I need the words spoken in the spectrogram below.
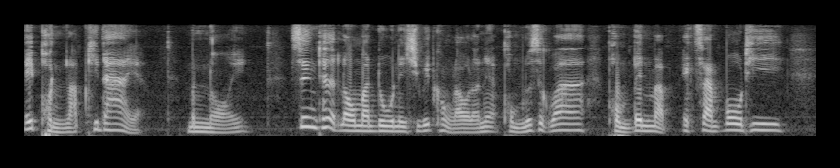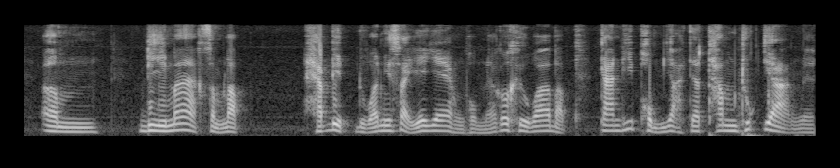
ไอ้ผลลัพธ์ที่ได้อะ มันน้อย ซึ่งถ้าเรามาดูในชีวิตของเราแล้วเนี่ย ผมรู้สึกว่าผมเป็นแบบ example ที่ดีมากสำหรับ habit หรือว่านิสัยแย่ๆของผมนะก็คือว่าแบบการที่ผมอยากจะทำทุกอย่างเลย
